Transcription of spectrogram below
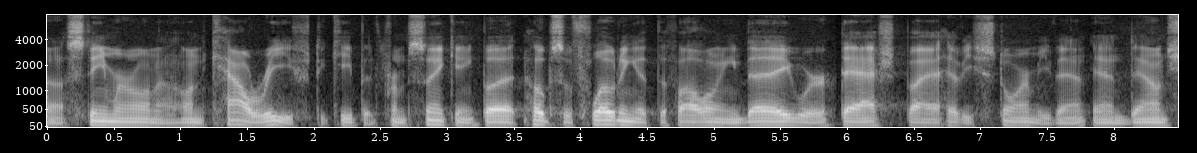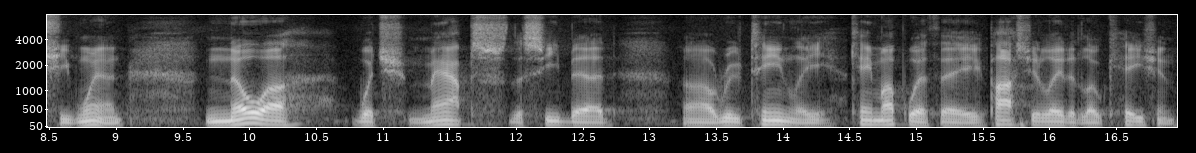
uh, steamer on a, on Cow Reef to keep it from sinking, but hopes of floating it the following day were dashed by a heavy storm event, and down she went. NOAA, which maps the seabed uh, routinely, came up with a postulated location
